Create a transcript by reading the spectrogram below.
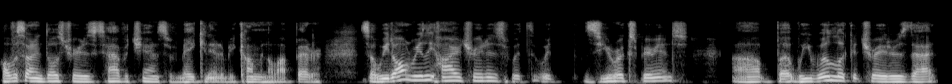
All of a sudden those traders have a chance of making it and becoming a lot better. So we don't really hire traders with with zero experience uh, but we will look at traders that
